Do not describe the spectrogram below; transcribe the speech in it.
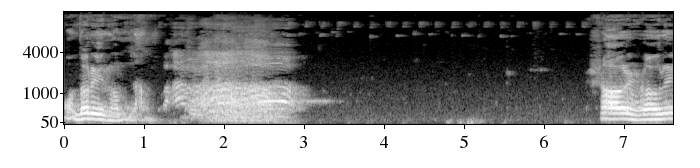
পনেরোই রমজান শহরে শহরে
